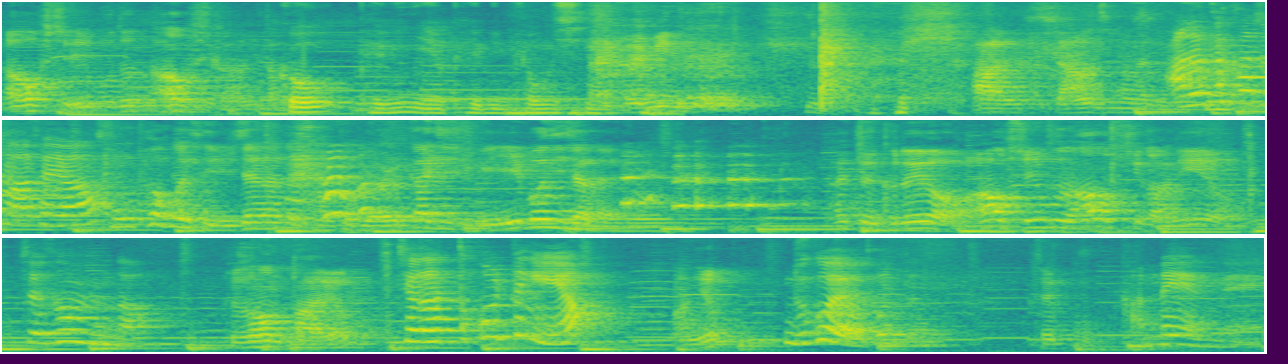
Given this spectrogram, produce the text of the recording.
9시 1분은 9시가 아니다. 그거 배민이에요 배민 병신. 배민. 아 진짜 아는 척 아는 척 하지 마세요. 송파구에서 일 잘하는 방법 10가지 중에 1번이잖아요. 하여튼 그래요. 9시 1분은 9시가 아니에요. 죄송합니다. 죄송합니다. 다요? 제가 또 꼴등이에요? 아니요? 누구예요 꼴등? 제꾸 안 되겠네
